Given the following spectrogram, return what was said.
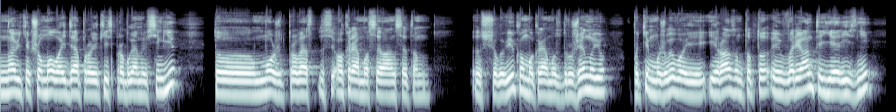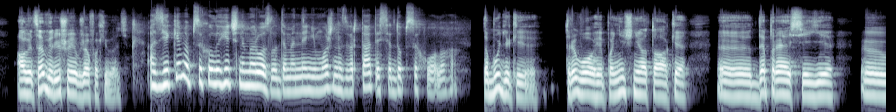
навіть якщо мова йде про якісь проблеми в сім'ї, то можуть провести окремо сеанси там, з чоловіком, окремо з дружиною, потім, можливо, і, і разом. Тобто е, варіанти є різні, але це вирішує вже фахівець. А з якими психологічними розладами нині можна звертатися до психолога? Та будь-які тривоги, панічні атаки, е, депресії, е,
